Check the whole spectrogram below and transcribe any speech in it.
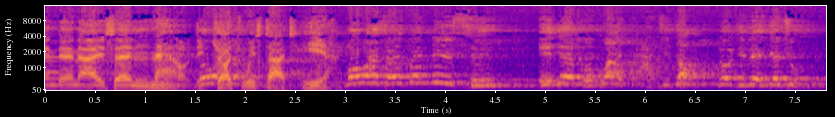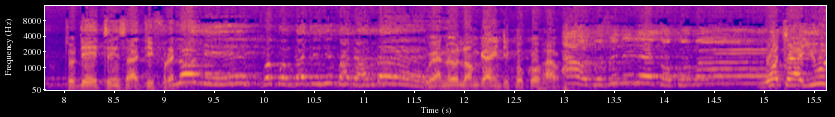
And then I said, now the church will start here. mo wá sọ pé ní ìsìn ilé kòkó àtijọ́ ló di ilé jésù Today things are different. lónìí gbogbo nǹkan ti yí padà ń bẹ́ẹ̀. We are no longer in the cocoa house. a ò tún sí nílé kòkó mọ́. What are you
